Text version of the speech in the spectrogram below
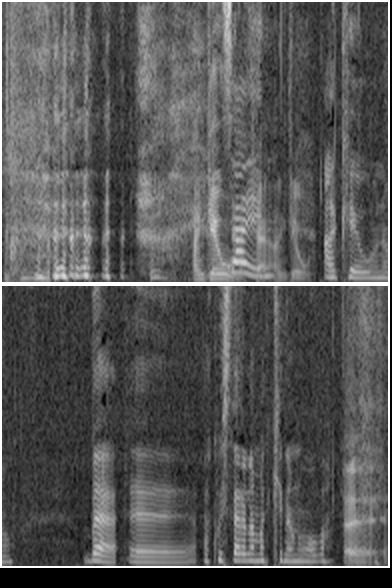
Anche uno, Sai- cioè, anche uno. Anche uno. Beh, eh, acquistare la macchina nuova. Eh,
